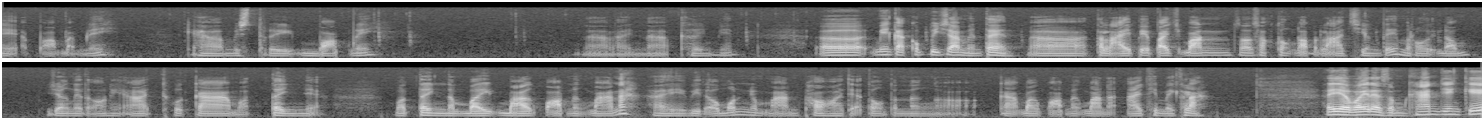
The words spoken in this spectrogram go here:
នេះប្រអប់បែបនេះគេហៅ mystery bob នេះណាឡើយណាឃើញមានអឺមានការ copy ច្រើនមែនតើតម្លៃពេលបច្ចុប្បន្នសក់ទង10ដុល្លារជាងទេ100ដុំយើងអ្នកទាំងអស់គ្នាអាចធ្វើការមកទិញនេះមកទិញដើម្បីបើកប្រអប់នឹងបានណាហើយវីដេអូមុនខ្ញុំបានផុសឲ្យតាក់ទងទៅនឹង ការបើកប្រអប់នឹងបាន item អីខ្លះហើយអ្វីដែលសំខាន់ជាងគេ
